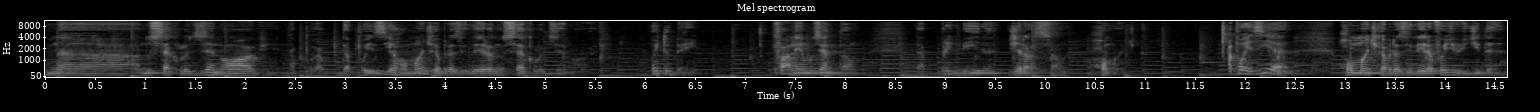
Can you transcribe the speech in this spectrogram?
na, no século XIX, na, da poesia romântica brasileira no século XIX. Muito bem, falemos então da primeira geração romântica. A poesia romântica brasileira foi dividida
